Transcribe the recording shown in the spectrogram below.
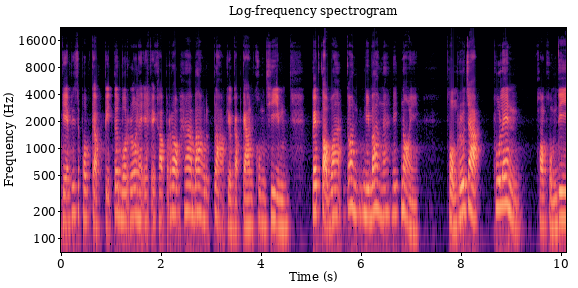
เกมที่จะพบกับปีเตอร์โบโรใน FA ครับรอบ 5 บ้างหรือเปล่าเกี่ยวกับการคุมทีม เป๊ปตอบว่าก็มีบ้างนะนิดหน่อย ผมรู้จักผู้เล่นของผมดี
